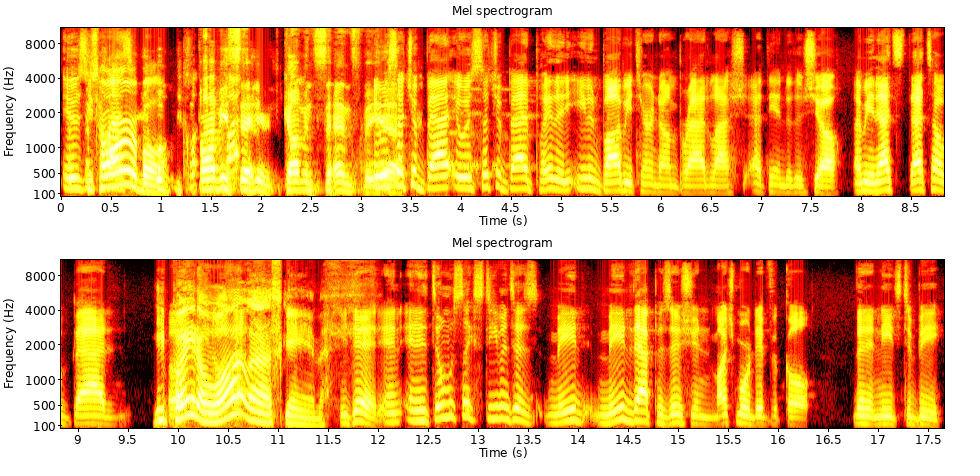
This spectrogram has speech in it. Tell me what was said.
it was He's horrible. Cl- Bobby cl- said it, common sense, but it yeah. was such a bad it was such a bad play that even Bobby turned on Brad last at the end of the show. I mean, that's that's how bad he uh, played uh, a know, lot that, last game. He did, and and it's almost like Stevens has made made that position much more difficult than it needs to be.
